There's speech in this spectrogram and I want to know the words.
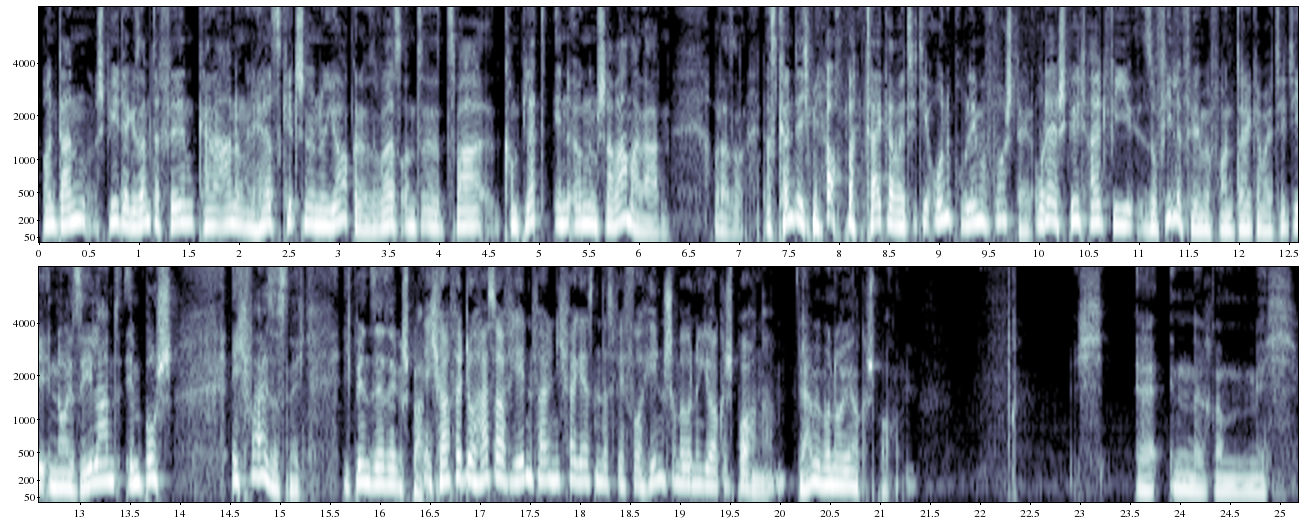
und dann spielt der gesamte Film, keine Ahnung, in Hell's Kitchen in New York oder sowas und äh, zwar komplett in irgendeinem Shawarma-Laden oder so. Das könnte ich mir auch bei Taika Waititi ohne Probleme vorstellen. Oder er spielt halt wie so viele Filme von Taika Waititi in Neuseeland im Busch. Ich weiß es nicht. Ich bin sehr, sehr gespannt. Ich hoffe, du hast auf jeden Fall nicht vergessen, dass wir vorhin schon mal über New York gesprochen haben. Wir haben über New York gesprochen. Ich erinnere mich.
